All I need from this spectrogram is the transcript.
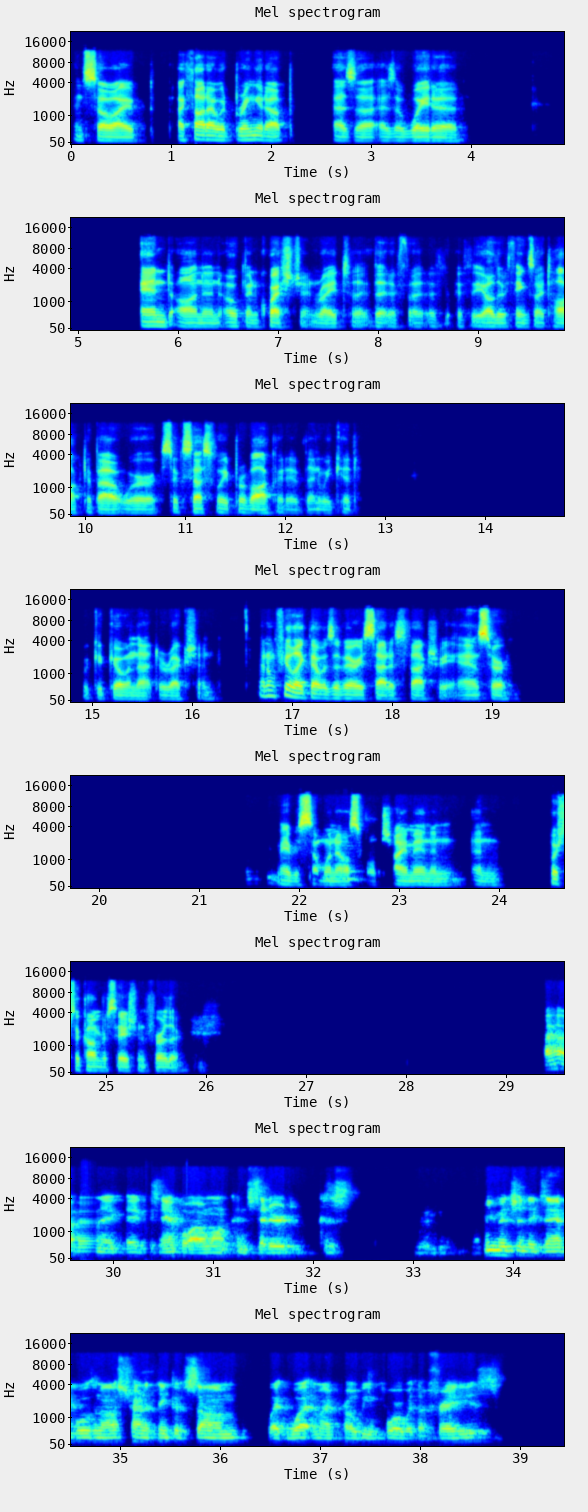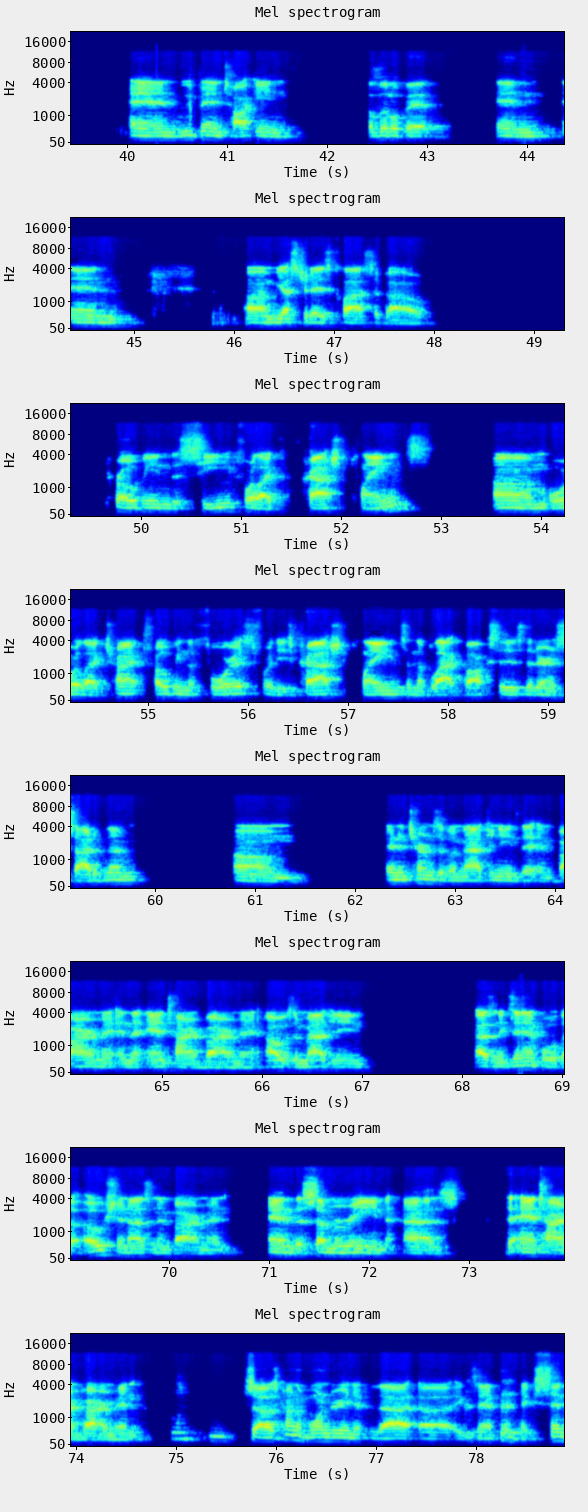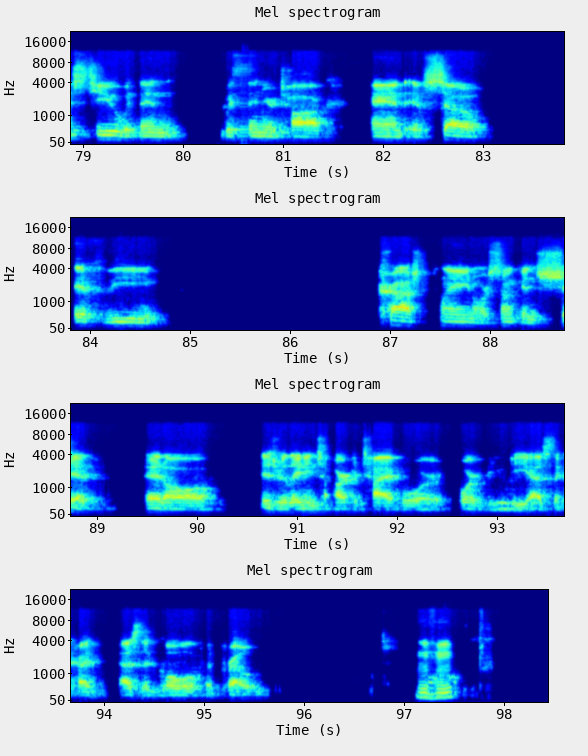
and so I I thought I would bring it up as a as a way to end on an open question, right? Uh, that if, uh, if if the other things I talked about were successfully provocative, then we could we could go in that direction. I don't feel like that was a very satisfactory answer maybe someone else will chime in and and push the conversation further. I have an example I want considered because you mentioned examples, and I was trying to think of some like what am I probing for with a phrase? And we've been talking a little bit in in um, yesterday's class about probing the sea for like crashed planes um, or like trying probing the forest for these crashed planes and the black boxes that are inside of them. Um, and in terms of imagining the environment and the anti-environment, I was imagining, as an example, the ocean as an environment and the submarine as the anti-environment. So I was kind of wondering if that uh, example makes sense to you within within your talk, and if so, if the crashed plane or sunken ship at all is relating to archetype or or beauty as the as the goal of the probe. Mm-hmm.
